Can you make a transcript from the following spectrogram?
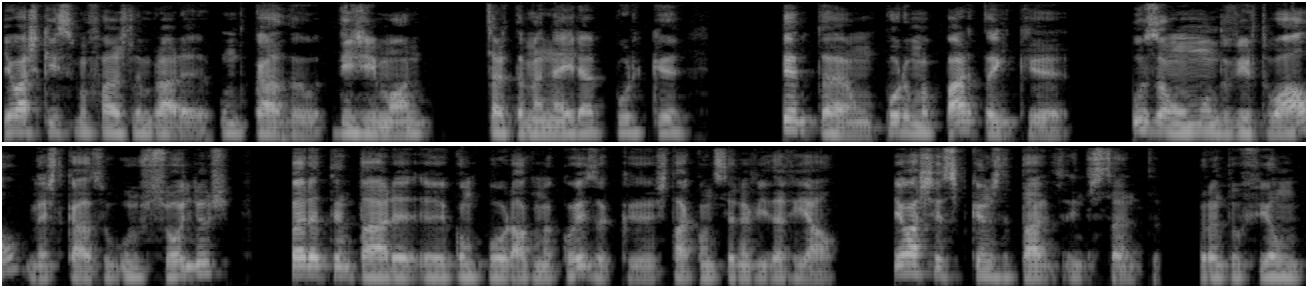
Eu acho que isso me faz lembrar eh, um bocado Digimon, de certa maneira, porque tentam pôr uma parte em que usam um mundo virtual, neste caso os sonhos, para tentar uh, compor alguma coisa que está a acontecer na vida real. Eu acho esses pequenos detalhes interessantes. Durante o filme,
